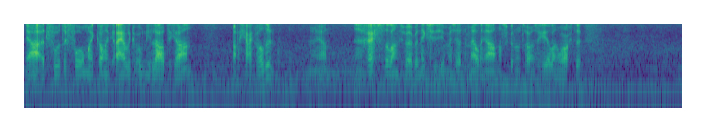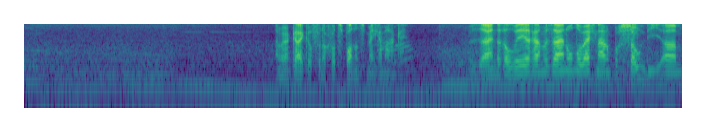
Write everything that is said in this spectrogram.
Ja, het voertuig voor mij kan ik eigenlijk ook niet laten gaan. Maar dat ga ik wel doen. Gaan rechts langs, we hebben niks gezien, we zetten de melding aan, anders kunnen we trouwens heel lang wachten. En we gaan kijken of we nog wat spannends mee gaan maken. We zijn er alweer en we zijn onderweg naar een persoon die... Um...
